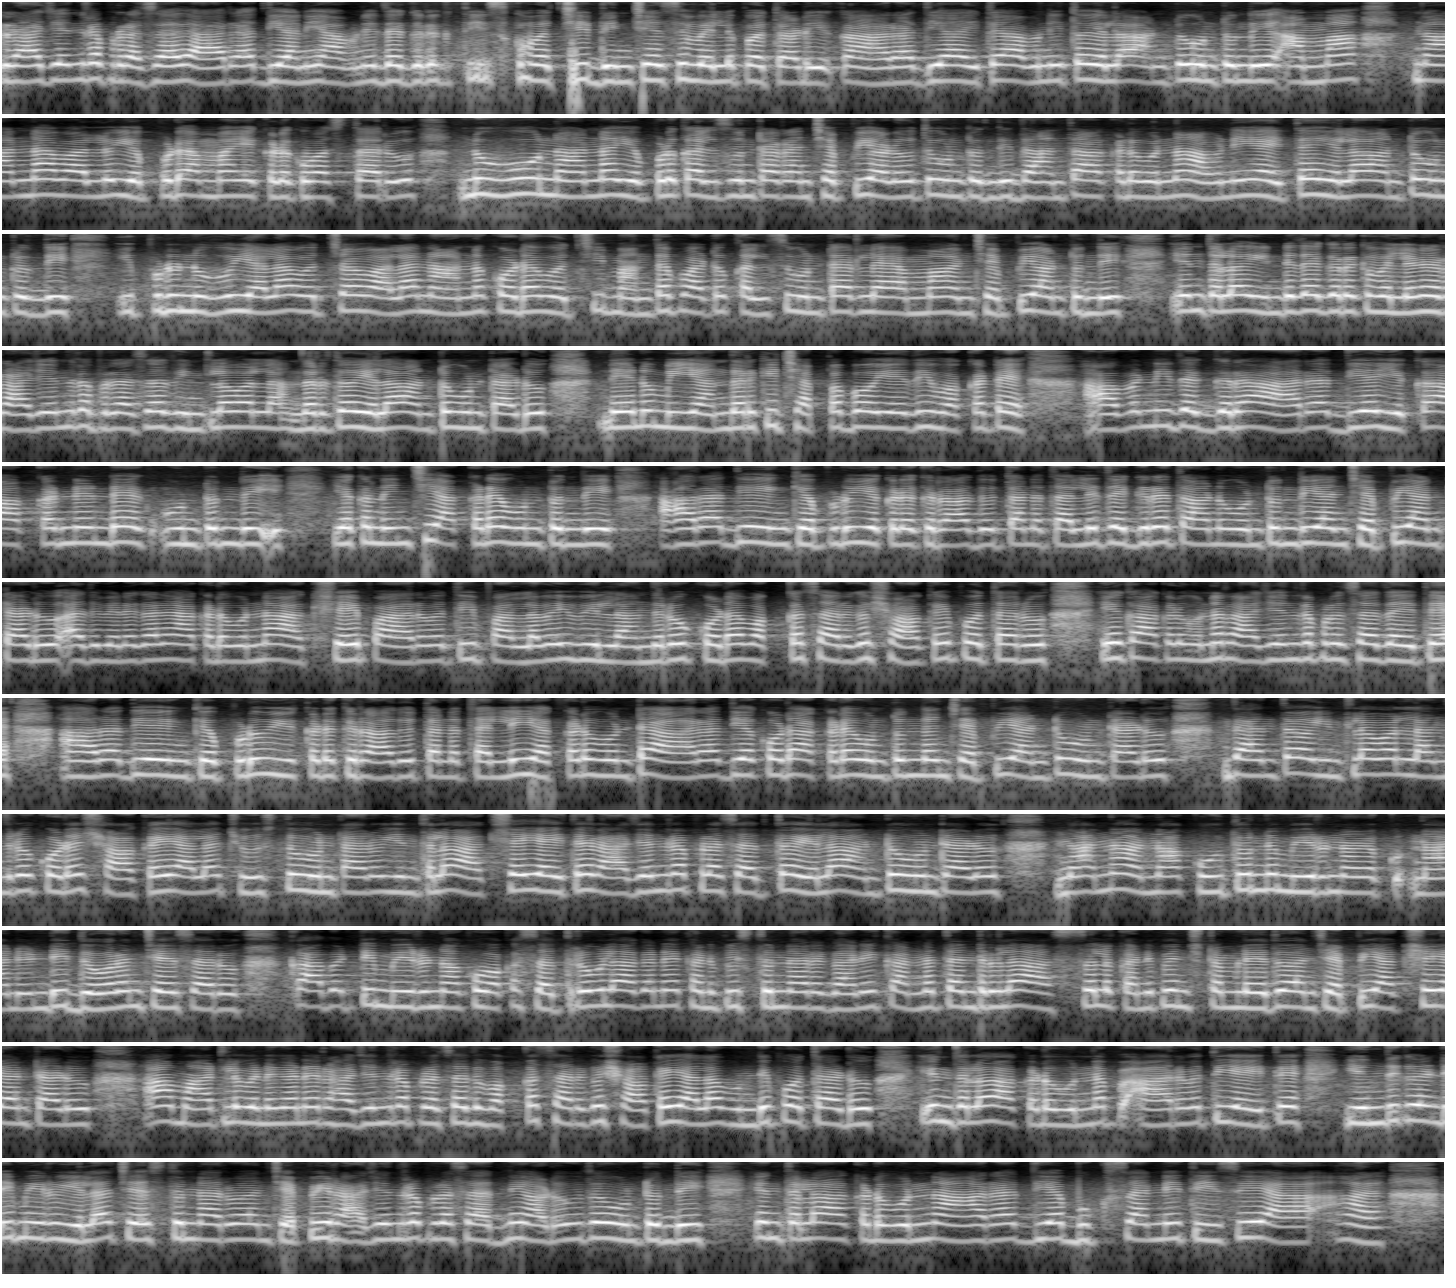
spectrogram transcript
రాజేంద్ర ప్రసాద్ ఆరాధ్యని అవని దగ్గరకు తీసుకువచ్చి దించేసి వెళ్ళిపోతాడు. ఇక ఆరాధ్య అయితే అవనితో ఇలా అంటూ ఉంటుంది అమ్మ నాన్న వాళ్ళు ఎప్పుడు అమ్మ ఇక్కడికి వస్తారు? నువ్వు నాన్న ఎప్పుడు కలిసి ఉంటారని చెప్పి అడుగుతూ ఉంటుంది. దాంతో అక్కడ ఉన్న అవని అయితే ఇలా అంటూ ఉంటుంది ఇప్పుడు నువ్వు ఎలా వచ్చావు? అలా నాన్న కూడా వచ్చి మనతో పాటు కలిసి ఉంటారులే అమ్మ అని చెప్పి అంటుంది. ఇంతలో ఇంటి దగ్గరకు వెళ్ళిన రాజేంద్ర ప్రసాద్ ఇంట్లో వాళ్ళందరితో ఇలా అంటూ ఉంటాడు నేను మీ అందరికీ చెప్పబోయేది ఒకటే. అవని దగ్గర ఆరాధ్య ఇక అక్కడి నుండే ఉంటుంది. ఇక నుంచి అక్కడే ఉంటుంది. ఆరాధ్య ఇంకెప్పుడు ఇక్కడికి రాదు. తన తల్లి దగ్గరే తాను ఉంటుంది అని చెప్పి అంటాడు. అది వినగానే అక్కడ ఉన్న అక్షయ్ పార్వతి పల్లవి వీళ్ళందరూ కూడా ఒక్కసారిగా షాక్ అయిపోతారు. ఇక అక్కడ ఉన్న రాజేంద్ర ప్రసాద్ అయితే ఆరాధ్య ఇంకెప్పుడు ఇక్కడికి రాదు. తన తల్లి ఎక్కడ ఉంటే ఆరాధ్య కూడా అక్కడే ఉంటుందని చెప్పి అంటూ ఉంటాడు. దాంతో ఇంట్లో వాళ్ళందరూ కూడా షాక్ అయ్యి అలా చూస్తూ ఉంటారు. ఇంతలో అక్షయ్ అయితే రాజేంద్ర ప్రసాద్తో ఇలా అంటూ ఉంటాడు. నాన్న నా కూతుర్ని మీరు నాకు నా నుండి దూరం చేశారు. కాబట్టి మీరు మీరు నాకు ఒక శత్రువులాగానే కనిపిస్తున్నారు కానీ కన్న తండ్రిలా అస్సలు కనిపించడం లేదు అని చెప్పి అక్షయ్ అంటాడు. ఆ మాటలు వినగానే రాజేంద్ర ప్రసాద్ ఒక్కసారిగా షాక్ అయ్యి అలా ఉండిపోతాడు. ఇంతలో అక్కడ ఉన్న పార్వతి అయితే ఎందుకండి మీరు ఇలా చేస్తున్నారు? అని చెప్పి రాజేంద్ర ప్రసాద్ని అడుగుతూ ఉంటుంది. ఇంతలో అక్కడ ఉన్న ఆరాధ్య బుక్స్ అన్నీ తీసి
